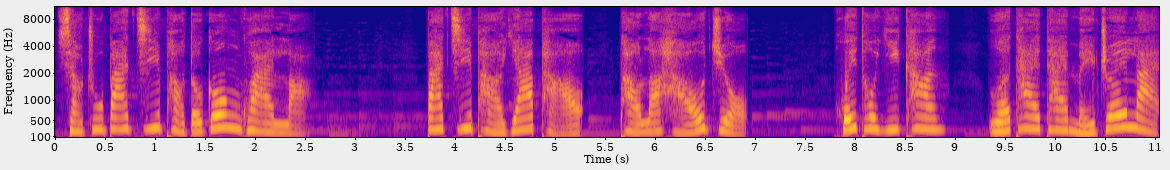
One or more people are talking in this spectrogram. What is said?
小猪吧唧跑得更快了。吧唧跑呀跑，跑了好久，回头一看，鹅太太没追来。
